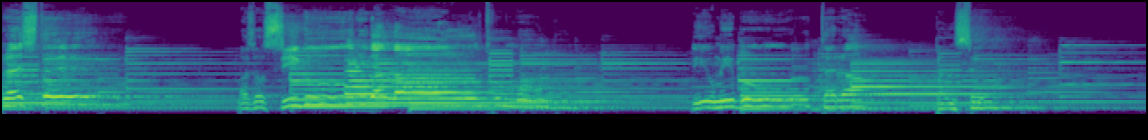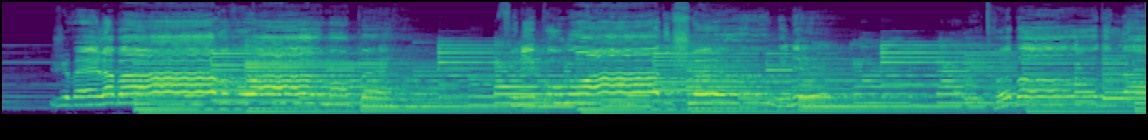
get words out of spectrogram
restare ma sono sicuro dall'altro mondo Dio mi butterà penser Je vais là-bas revoir mon père. Fini pour moi de cheminer À l'autre bord de la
